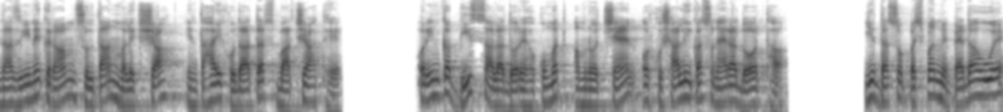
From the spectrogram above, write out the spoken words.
नाजीन कराम, सुल्तान मलिक शाह, इंतहाई खुदातर बादशाह थे और इनका 20 साल दौर हुकूमत अमन चैन और खुशहाली का सुनहरा दौर था। ये 1055 में पैदा हुए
